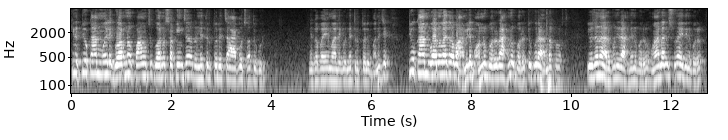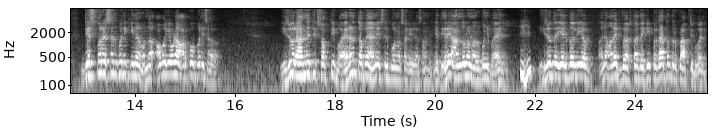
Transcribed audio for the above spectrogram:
किन त्यो काम मैले गर्न पाउँछु गर्न सकिन्छ र नेतृत्वले चाहेको छ त्यो कुरो। नेकपा एमालेको नेतृत्वले भने चाहिँ त्यो काम गर्नलाई त अब हामीले भन्नु पऱ्यो राख्नु पऱ्यो त्यो कुरा हाम्रो योजनाहरू पनि राखिदिनु पऱ्यो उहाँहरूलाई पनि सुनाइदिनु पऱ्यो डेस्परेसन पनि किन भन्दा अब एउटा अर्को पनि छ। हिजो राजनैतिक शक्ति भएर नि तपाईँ हामी यसरी बोल्न सकेका छौँ नि। यो धेरै आन्दोलनहरू पनि भयो नि हिजो त एकदलीय होइन अनेक व्यवस्थादेखि प्रजातन्त्र प्राप्ति भयो नि।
